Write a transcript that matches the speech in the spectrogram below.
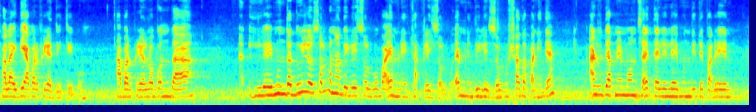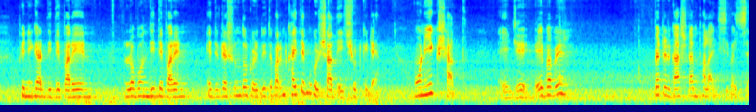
ফালাই দিয়ে আবার ফিরে দিতে হইব। আবার ফিরে লবণ দা, লেমন দা দুইলেও চলবো, না দুইলেই চলবো, বা এমনি থাকলেই চলবো, এমনি দুইলেই চলবো, সাদা পানি দেয়। আর যদি আপনার মন চায় তাহলে লেমন দিতে পারেন। ভিনিগার দিতে পারেন, লবণ দিতে পারেন, এই দুটা সুন্দর করে দিতে পারেন, খাইতে বহুত স্বাদ এই শুটকিটা। অনেক স্বাদ। এই যে এইভাবে পেটের গাছটা আমি ফালাই দিছি বাইছে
